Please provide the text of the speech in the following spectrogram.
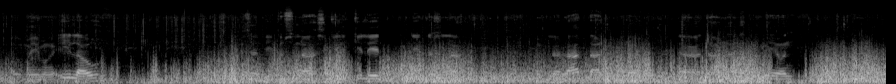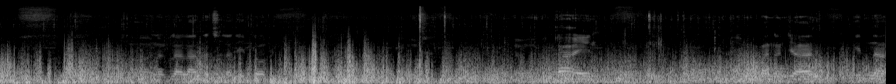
So, may mga ilaw. Dito sila sa. Dito sila maglalatad. Nadaanan natin ngayon. Uh, naglalatad sila dito. Yung mga pagkain. Yung pa nandyan, gitna.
